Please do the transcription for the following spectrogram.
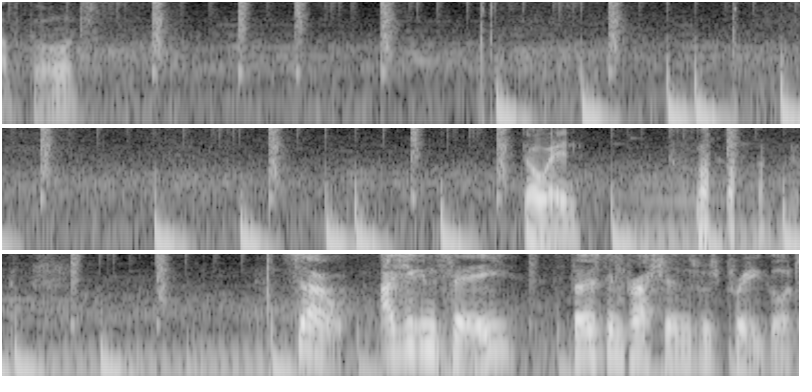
That's good. Go in. so, as you can see, first impressions was pretty good.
